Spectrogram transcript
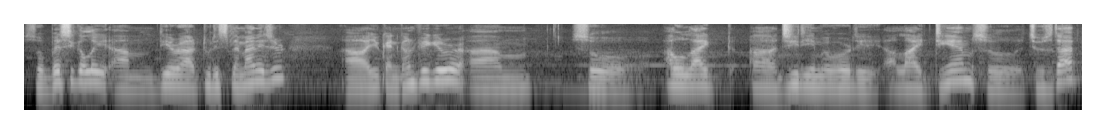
So basically, um, there are two display manager. Uh, you can configure um, so I would like uh, GDM over the LightDM so choose that.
